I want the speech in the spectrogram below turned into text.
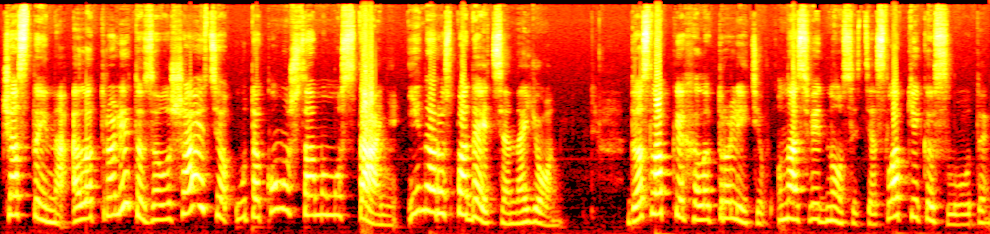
частина електроліту залишається у такому ж самому стані і не розпадеться на йони. До слабких електролітів у нас відносяться слабкі кислоти,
